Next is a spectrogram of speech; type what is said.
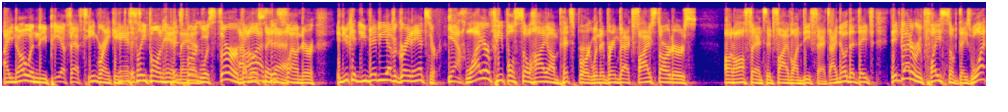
I know in the PFF team rankings, Can't sleep on him, Pittsburgh man. was third, but I will I'll ask say this, that. Flounder, and you can you, maybe you have a great answer. Yeah. Why are people so high on Pittsburgh when they bring back five starters? On offense and five on defense. I know that they've they've got to replace some things. What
